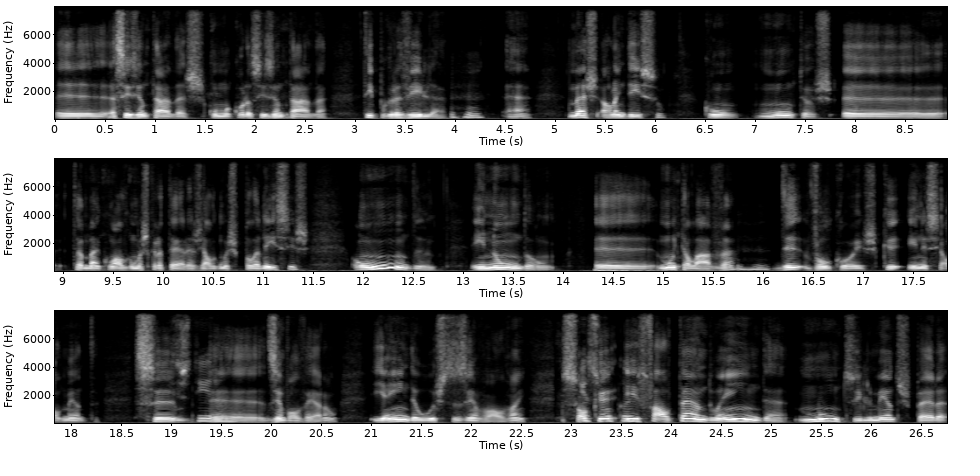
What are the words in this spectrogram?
eh, acinzentadas, com uma cor acinzentada, tipo gravilha. Uhum. É? Mas, além disso, com muitas, eh, também com algumas crateras e algumas planícies, onde inundam eh, muita lava uhum. de vulcões que inicialmente se eh, desenvolveram e ainda hoje se desenvolvem, só Esses que e faltando ainda muitos elementos para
